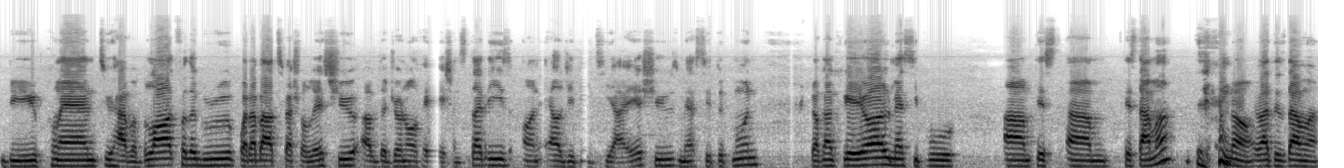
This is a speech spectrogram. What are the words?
Do you plan to have a blog for the group? What about special issue of the Journal of Haitian Studies on LGBTI issues? Mersi tout moun. Donk an kreol, mersi pou um, tes, um, testama? non, eva testama.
